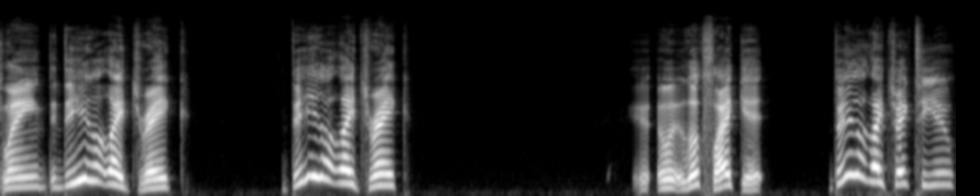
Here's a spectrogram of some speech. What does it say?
Dwayne, did he look like Drake? Did he look like Drake? It, it looks like it. Did he look like Drake to you?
